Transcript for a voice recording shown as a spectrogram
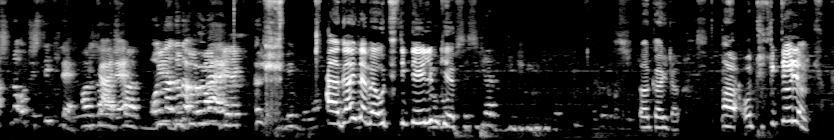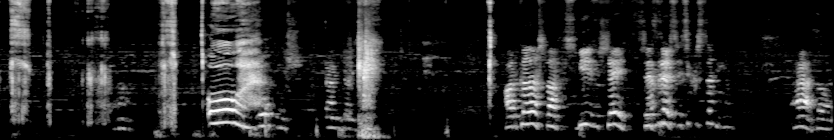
Aslında otistikle. Bir tane. Onun adı da Ömer. gerek. Arkadaşlar ben otistik değilim ki. Arkadaşlar. Aa, otistik değilim. Oh. Arkadaşlar bir şey biraz sesi iyi. ha tamam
